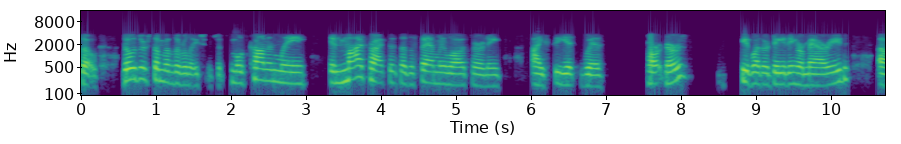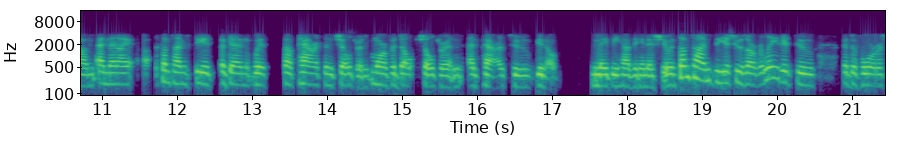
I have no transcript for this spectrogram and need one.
So those are some of the relationships. Most commonly, in my practice as a family law attorney, I see it with partners, people whether dating or married. Um, and then I sometimes see it again with uh, parents and children, more of adult children and parents who, you know, may be having an issue. And sometimes the issues are related to a divorce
